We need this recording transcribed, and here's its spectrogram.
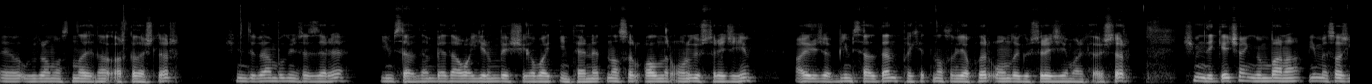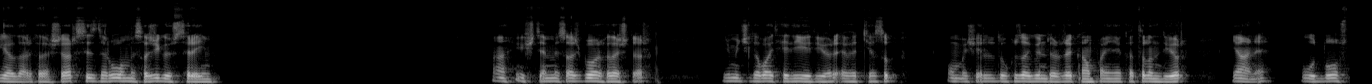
eee, uygulamasındaydı arkadaşlar. Şimdi ben bugün sizlere Bimsel'den bedava 25 GB internet nasıl alınır onu göstereceğim. Ayrıca Bimsel'den paket nasıl yapılır onu da göstereceğim arkadaşlar. Şimdi geçen gün bana bir mesaj geldi arkadaşlar. Sizlere o mesajı göstereyim. Heh, işte mesaj bu arkadaşlar. 20 GB hediye ediyor. Evet yazıp 15.59'a göndererek kampanyaya katılın diyor. Yani bu Dost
